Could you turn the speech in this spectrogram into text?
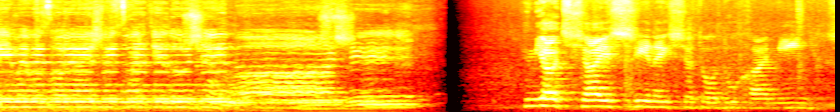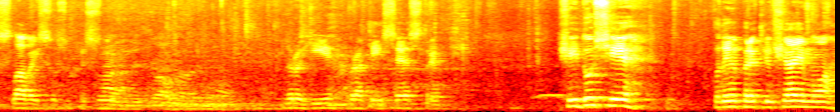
Твоїми визволяєш від смерті душі наші. В Ім'я Отця і Сина, і Святого Духа. Амінь. Слава Ісусу Христу. Дорогі брати і сестри. Ще й досі, коли ми переключаємо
